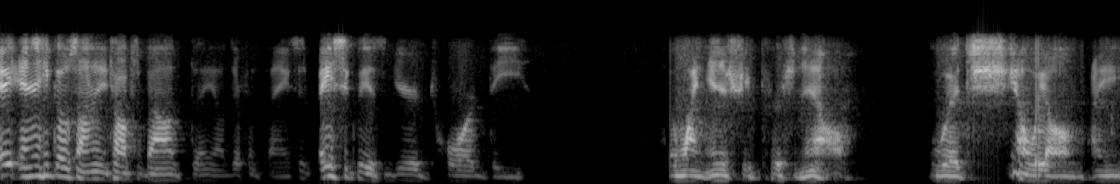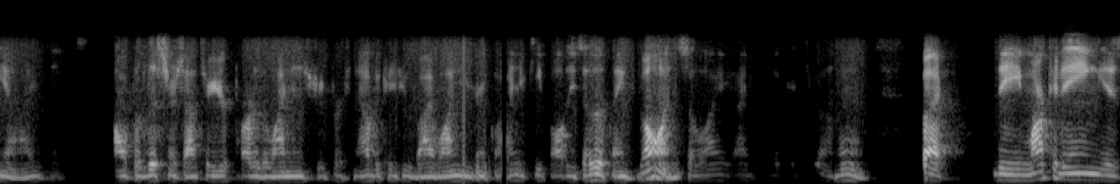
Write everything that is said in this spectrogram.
and he goes on and he talks about you know different things. It basically is geared toward the the wine industry personnel, which you know we all, I you know, I, all the listeners out there, you're part of the wine industry personnel because you buy wine, you drink wine, you keep all these other things going. So I, I look at you on that. But the marketing is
